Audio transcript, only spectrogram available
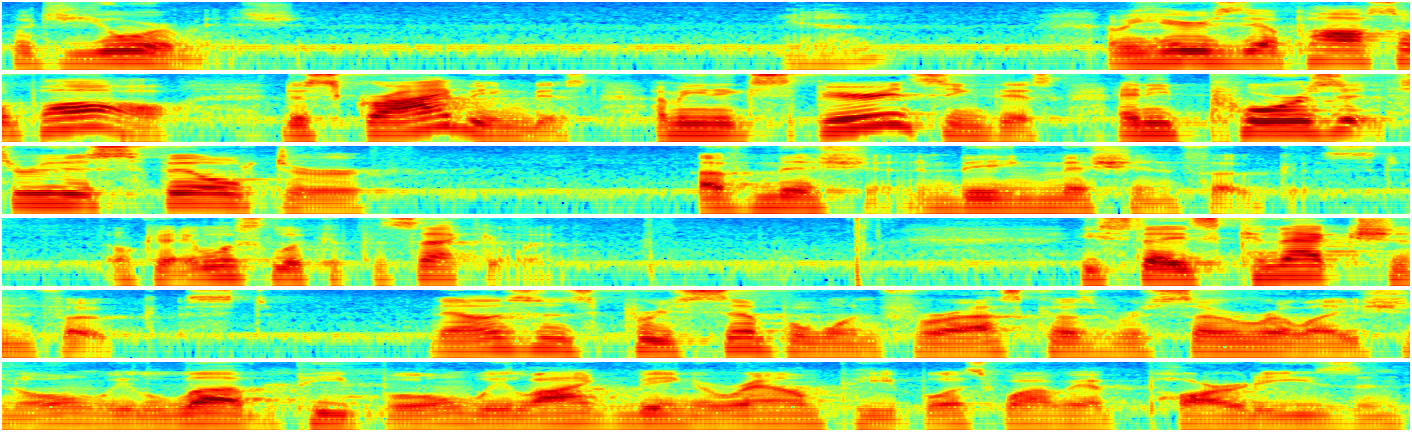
What's your mission? You know? I mean, here's the Apostle Paul describing this, I mean, experiencing this, and he pours it through this filter of mission and being mission focused. Okay, let's look at the second one. He stays connection focused. Now, this is a pretty simple one for us because we're so relational. We love people. We like being around people. That's why we have parties and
